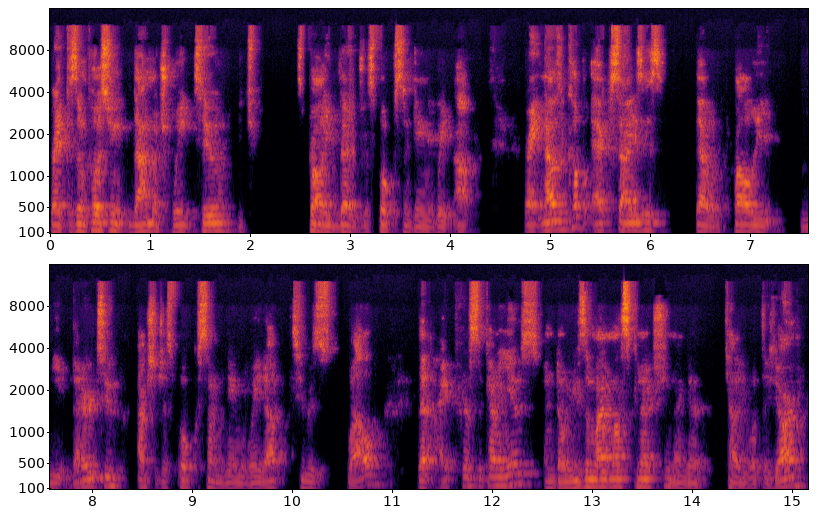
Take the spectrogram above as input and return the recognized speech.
right? Because I'm posting that much weight too. It's probably better just focus on getting the weight up, right? Now there's a couple exercises that would probably be better to actually just focus on getting weight up to as well that I personally kind of use and don't use the mind muscle connection. I'm gonna tell you what these are.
